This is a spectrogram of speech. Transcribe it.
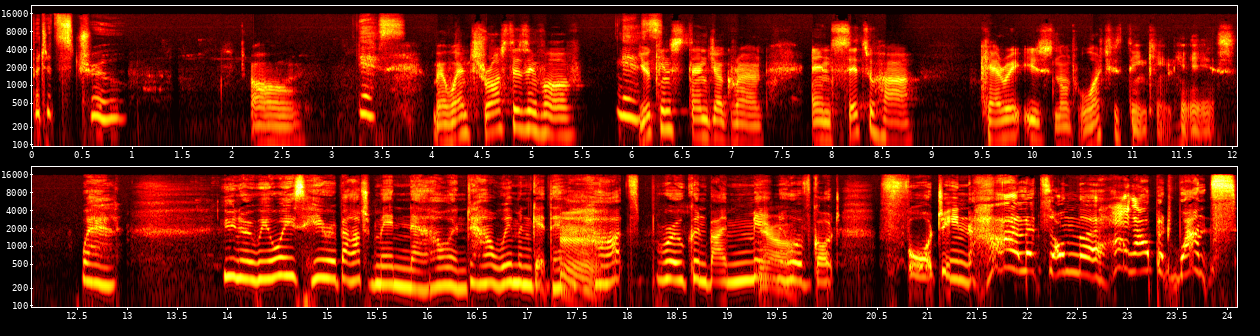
but it's true. Oh, Yes, but when trust is involved, yes. you can stand your ground and say to her, Carey is not what you're thinking he is. Well, you know, we always hear about men now and how women get their hmm. hearts broken by men Yeah. who have got 14 harlots on the hang up at once.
